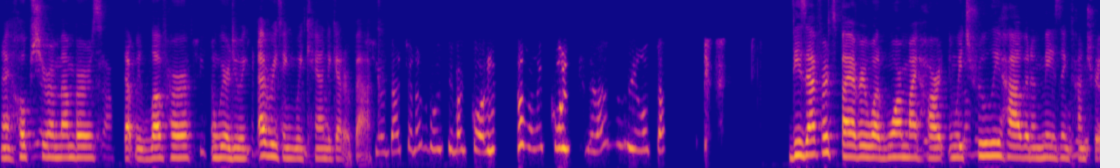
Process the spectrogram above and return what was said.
And I hope she remembers that we love her and we are doing everything we can to get her back. These efforts by everyone warm my heart, and we truly have an amazing country.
